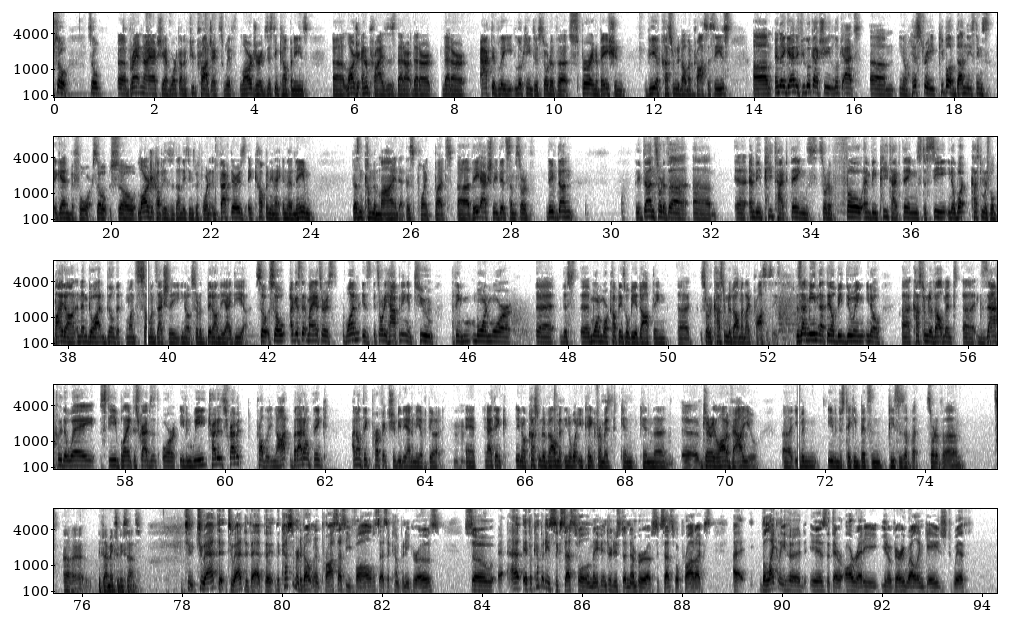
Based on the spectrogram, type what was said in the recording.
so so uh, Brant and I actually have worked on a few projects with larger existing companies, uh, larger enterprises that are that are that are actively looking to sort of uh, spur innovation via custom development processes. Um, and again, if you look actually look at um, you know history, people have done these things again before. So so larger companies have done these things before. And in fact, there is a company and I- and the name doesn't come to mind at this point, but uh, they actually did some sort of they've done they've done sort of uh, um uh, MVP type things, sort of faux MVP type things to see, you know, what customers will bite on, and then go out and build it once someone's actually, you know, sort of bid on the idea. So, so I guess that my answer is one is it's already happening, and two, I think more and more uh, this uh, more and more companies will be adopting uh, sort of custom development like processes. Does that mean that they'll be doing, you know? Uh, custom development uh, exactly the way Steve Blank describes it, or even we try to describe it? Probably not. But I don't think I don't think perfect should be the enemy of good. And and I think you know custom development, you know what you take from it can can uh, uh, generate a lot of value, uh, even even just taking bits and pieces of it, sort of. Uh, uh, if that makes any sense. to to add to, to add to that, the, the customer development process evolves as a company grows. So uh, if a company is successful and they've introduced a number of successful products, uh, the likelihood is that they're already you know very well engaged with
